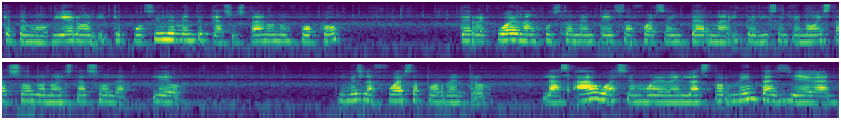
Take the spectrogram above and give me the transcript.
que te movieron y que posiblemente te asustaron un poco, te recuerdan justamente esa fuerza interna y te dicen que no estás solo, no estás sola, Leo. Tienes la fuerza por dentro. Las aguas se mueven, las tormentas llegan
